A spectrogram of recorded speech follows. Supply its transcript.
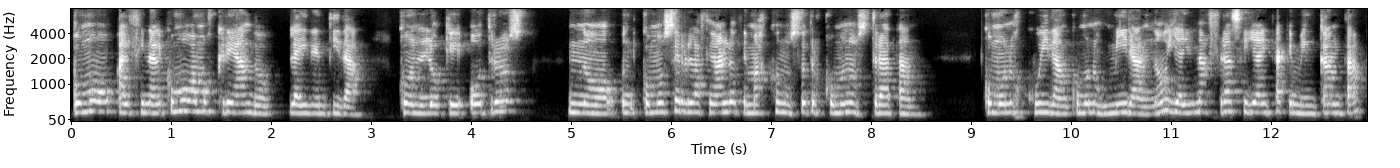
Cómo, al final, cómo vamos creando la identidad con lo que otros no, cómo se relacionan los demás con nosotros, cómo nos tratan, cómo nos cuidan, cómo nos miran, ¿no? Y hay una frase, Yaita, que me encanta,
